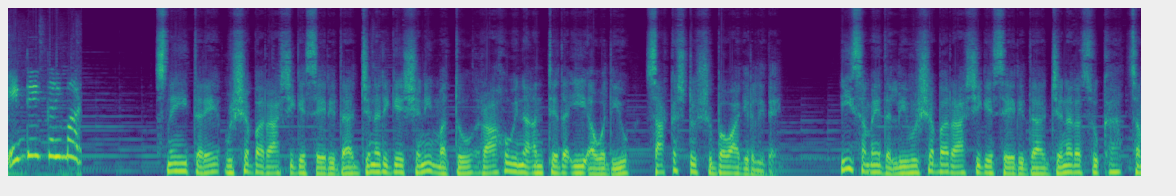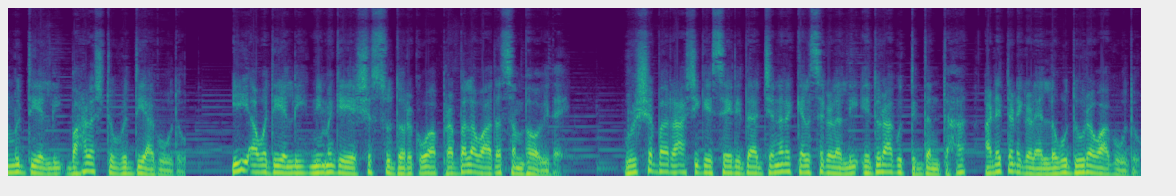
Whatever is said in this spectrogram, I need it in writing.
ಎಂದೇ ಕರೆ ಮಾಡಿ ಸ್ನೇಹಿತರೆ, ವೃಷಭ ರಾಶಿಗೆ ಸೇರಿದ ಜನರಿಗೆ ಶನಿ ಮತ್ತು ರಾಹುವಿನ ಅಂತ್ಯದ ಈ ಅವಧಿಯು ಸಾಕಷ್ಟು ಶುಭವಾಗಿರಲಿದೆ. ಈ ಸಮಯದಲ್ಲಿ ವೃಷಭ ರಾಶಿಗೆ ಸೇರಿದ ಜನರ ಸುಖ ಸಮೃದ್ಧಿಯಲ್ಲಿ ಬಹಳಷ್ಟು ವೃದ್ಧಿಯಾಗುವುದು. ಈ ಅವಧಿಯಲ್ಲಿ ನಿಮಗೆ ಯಶಸ್ಸು ದೊರಕುವ ಪ್ರಬಲವಾದ ಸಂಭವವಿದೆ. ವೃಷಭ ರಾಶಿಗೆ ಸೇರಿದ ಜನರ ಕೆಲಸಗಳಲ್ಲಿ ಎದುರಾಗುತ್ತಿದ್ದಂತಹ ಅಡೆತಡೆಗಳೆಲ್ಲವೂ ದೂರವಾಗುವುದು.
